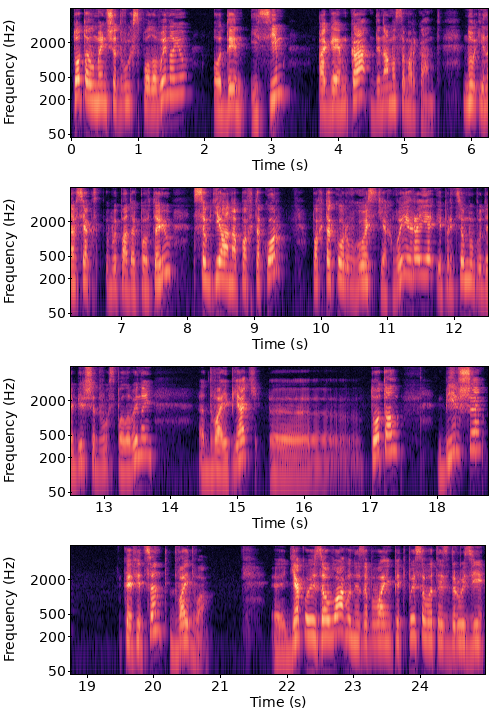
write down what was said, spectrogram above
Тотал менше 2,5, 1,7 АГМК Динамо Самарканд. Ну і на всяк випадок повторю: Согдіана Пахтакор. Пахтакор в гостях виграє, і при цьому буде більше 2,5, 2,5 е, тотал. Більше коефіцієнт 2,2. Е, Дякую за увагу. Не забуваємо підписуватись, друзі.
